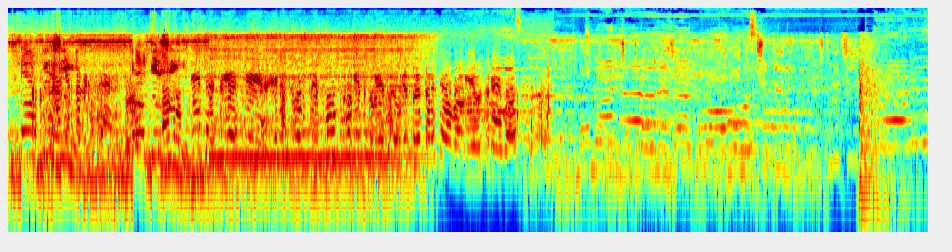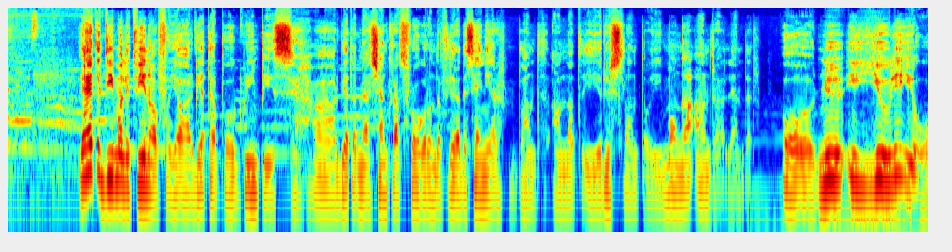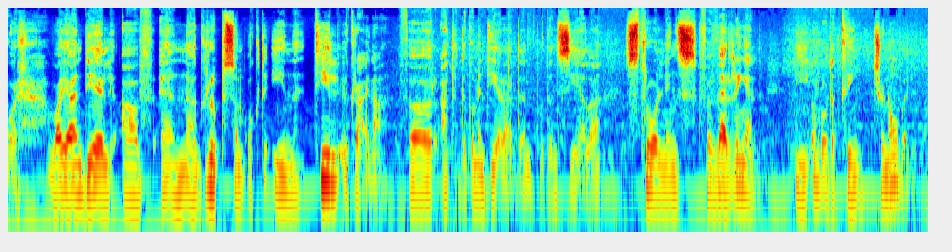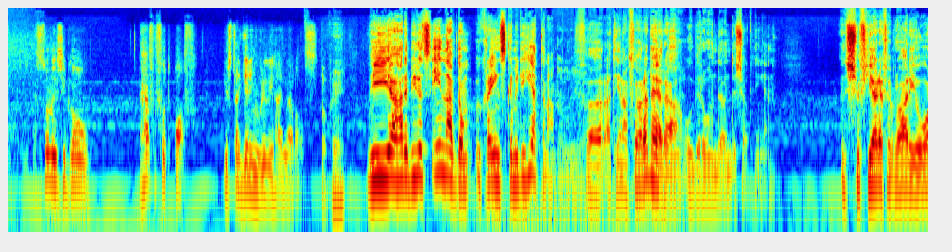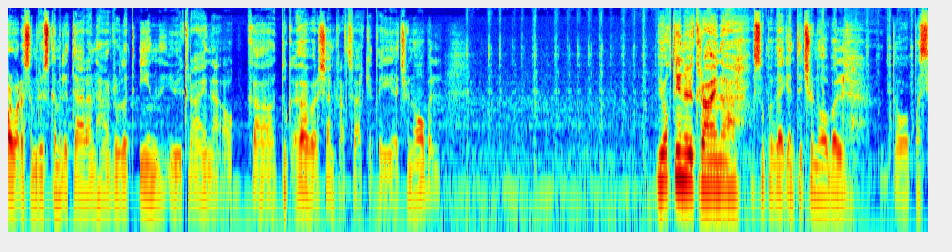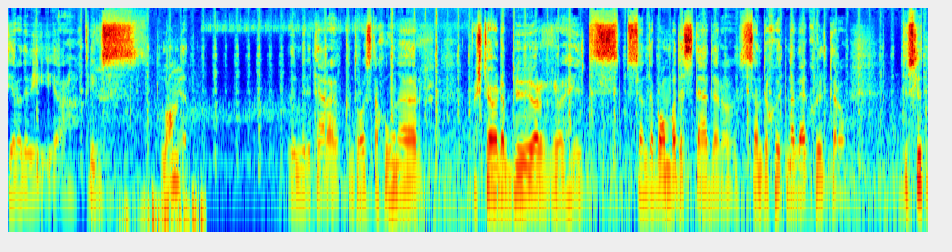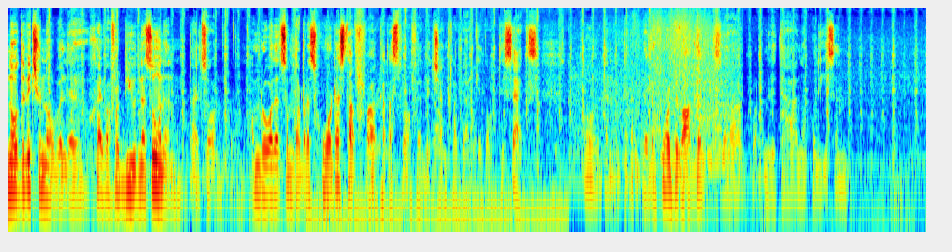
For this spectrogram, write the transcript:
Да, держи! Да, держи! Номер центральный зал блока номер 4. Включи! Jag heter Dima Litvinov och jag arbetar på Greenpeace. Jag har arbetat med kärnkraftsfrågor under flera decennier, bland annat i Ryssland och i många andra länder. Och nu i juli i år var jag en del av en grupp som åkte in till Ukraina för att dokumentera den potentiella strålningsförvärringen i området kring Tjernobyl. As soon as you go half a foot off, you start getting really high levels. Okej. Vi hade bjudits in av de ukrainska myndigheterna för att genomföra den här oberoende undersökningen. Den 24 februari i år var det som ryska militären har rullat in i Ukraina och uh, tog över kärnkraftverket i Tjernobyl. Vi åkte in i Ukraina och så på vägen till Tjernobyl då passerade vi uh, krigslandet. Det militära kontrollstationer, förstörda byar, helt sönderbombade städer och sönderskjutna vägskyltar. Och till slut nådde vi Tjernobyl, den själva förbjudna zonen. Alltså området som drabbades hårdast av katastrofen vid kärnkraftverket 86. Och den, den är väldigt hårt bevakad, både militären och polisen.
